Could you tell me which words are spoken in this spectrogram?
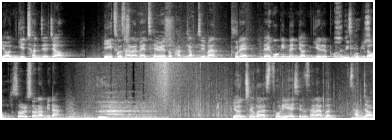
연기 천재죠. 이 두 사람의 재회도 반갑지만 둘의 내공 있는 연기를 보는 재미도 쏠쏠합니다. 연출과 스토리의 신선함은 3점.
